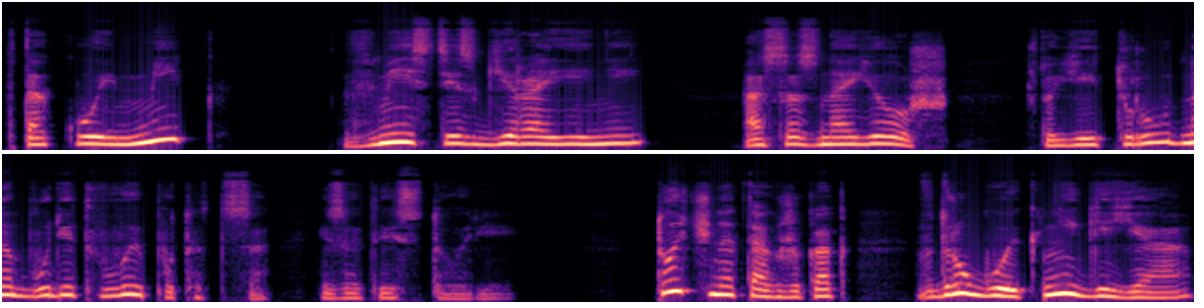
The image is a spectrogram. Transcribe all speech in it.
В такой миг вместе с героиней осознаешь, что ей трудно будет выпутаться из этой истории. Точно так же, как в другой книге я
